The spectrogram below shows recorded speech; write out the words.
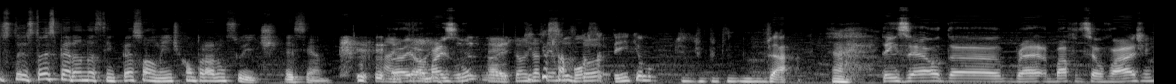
estou, estou esperando, assim, pessoalmente, comprar um Switch esse ano. Ah, Aí, ó, mais um. é, então O que já que essa temos dois. tem que eu não. Já. Tem Zelda, Bafo do Selvagem.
